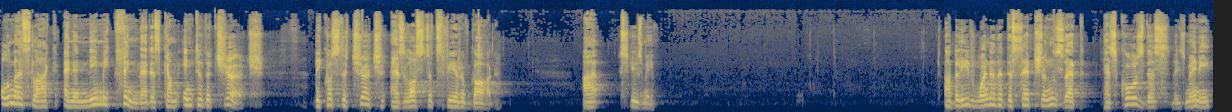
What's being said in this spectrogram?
almost like an anemic thing that has come into the church because the church has lost its fear of God. Uh, excuse me. I believe one of the deceptions that has caused this, there's many,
